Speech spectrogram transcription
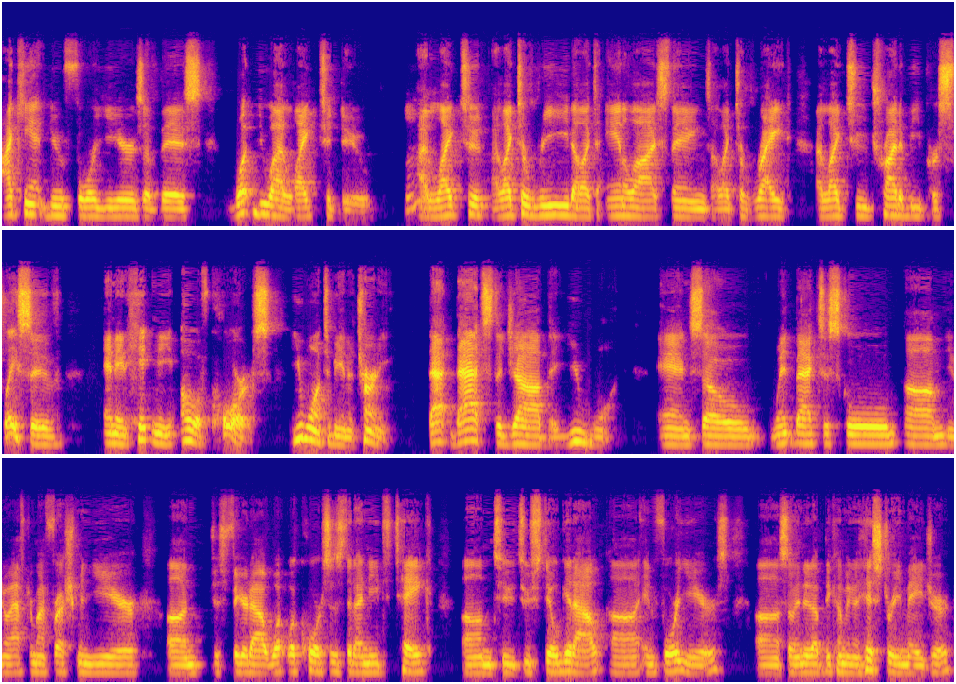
I can't do four years of this. What do I like to do? Mm-hmm. I like to I like to read, I like to analyze things, I like to write, I like to try to be persuasive and it hit me, oh, of course you want to be an attorney. That that's the job that you want. And so went back to school, um, you know, after my freshman year, uh, just figured out what what courses did I need to take um, to to still get out uh, in four years. Uh, so ended up becoming a history major,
